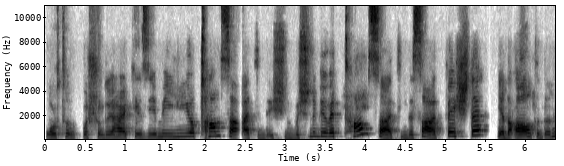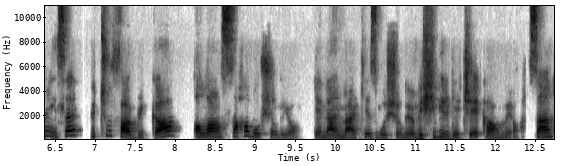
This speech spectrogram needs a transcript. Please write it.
ortalık boşalıyor. Herkes yemeğini yiyor. Tam saatinde işinin başına gidiyor ve tam saatinde saat 5'te ya da 6'da neyse bütün fabrika alan saha boşalıyor. Genel merkez boşalıyor. 5'i bir geçeye kalmıyor. Sen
